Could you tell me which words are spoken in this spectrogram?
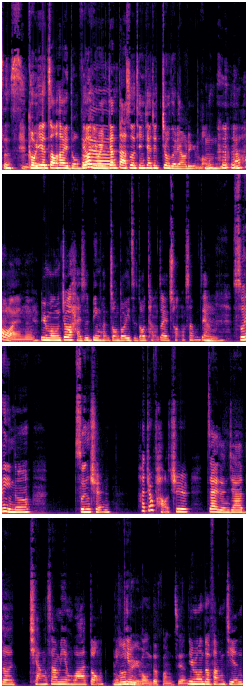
真是口业造太多，不要以为你这样大赦天下就救得了吕蒙。嗯然后后来呢？吕蒙就还是病很重，都一直都躺在床上这样。嗯，所以呢，孙权他就跑去在人家的墙上面挖洞，每你说吕蒙的房间，吕蒙的房间，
